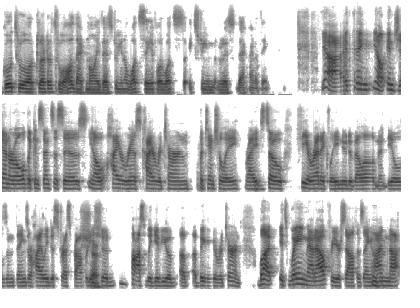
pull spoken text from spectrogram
go through or clutter through all that noise as to, you know, what's safe or what's extreme risk, that kind of thing? Yeah, I think, you know, in general, the consensus is, you know, higher risk, higher return potentially, right? Mm-hmm. So theoretically, new development deals and things or highly distressed properties sure. should possibly give you a, a, a, bigger return. But it's weighing that out for yourself and saying, mm-hmm. I'm not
